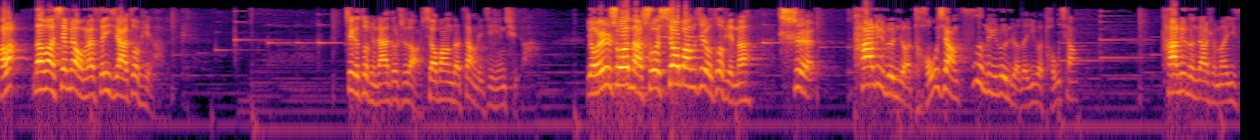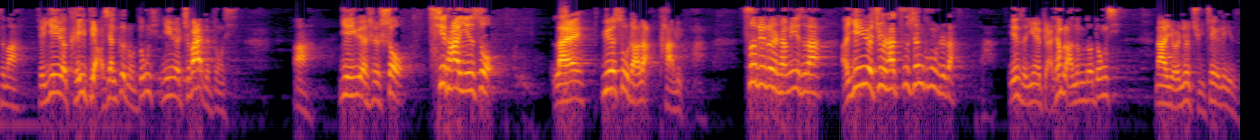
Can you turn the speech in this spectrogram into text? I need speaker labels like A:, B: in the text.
A: 好了，那么下面我们来分析一下作品啊。这个作品大家都知道，肖邦的《葬礼进行曲》啊。有人说呢，说肖邦的这首作品呢是他律论者投向自律论者的一个头枪。他律论到什么意思吗？就音乐可以表现各种东西，音乐之外的东西啊。音乐是受其他因素来约束着的，他律啊。自律论什么意思呢？啊，音乐就是他自身控制的啊，因此音乐表现不了那么多东西。那有人就举这个例子，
